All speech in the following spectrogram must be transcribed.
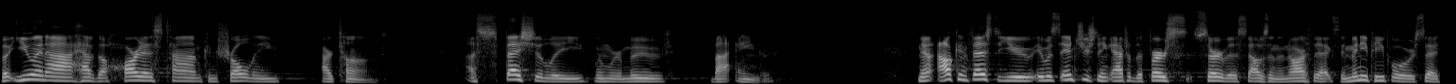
but you and I have the hardest time controlling our tongues, especially when we're moved by anger. Now, I'll confess to you, it was interesting after the first service, I was in the narthex, and many people were saying,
